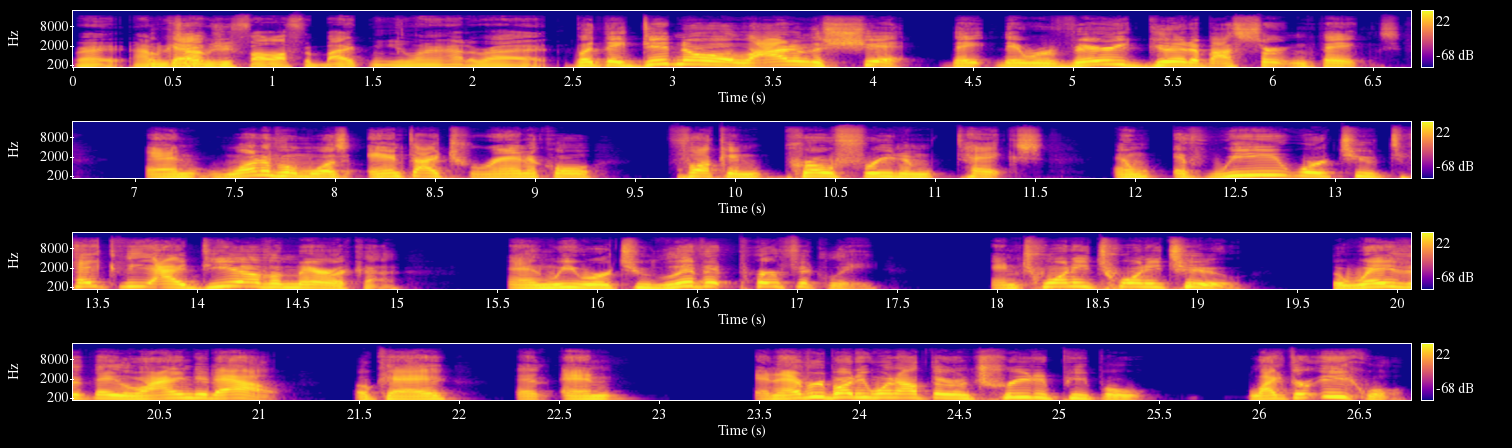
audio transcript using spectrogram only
Right. How many Okay. times you fall off a bike when you learn how to ride? but they did know a lot of the shit. They they were very good about certain things. And one of them was anti-tyrannical fucking pro-freedom takes. And if we were to take the idea of America and we were to live it perfectly in 2022, the way that they lined it out, okay? And and and everybody went out there and treated people like they're equal.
